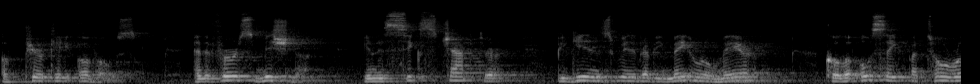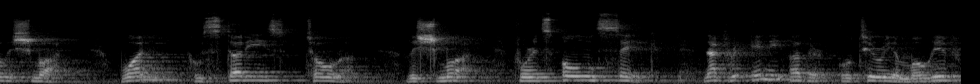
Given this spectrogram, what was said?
of Pirkei Avos. And the first Mishnah in the sixth chapter begins with Rabbi Meir Omer, Kol Osek Batorah Lishma, one who studies Torah, Lishma, for its own sake, not for any other ulterior motive.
